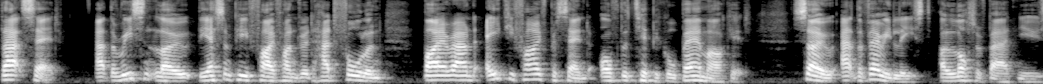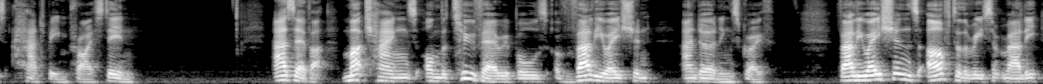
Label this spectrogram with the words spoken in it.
That said, at the recent low, the S&P 500 had fallen by around 85% of the typical bear market. So, at the very least, a lot of bad news had been priced in. As ever, much hangs on the two variables of valuation and earnings growth. Valuations after the recent rally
